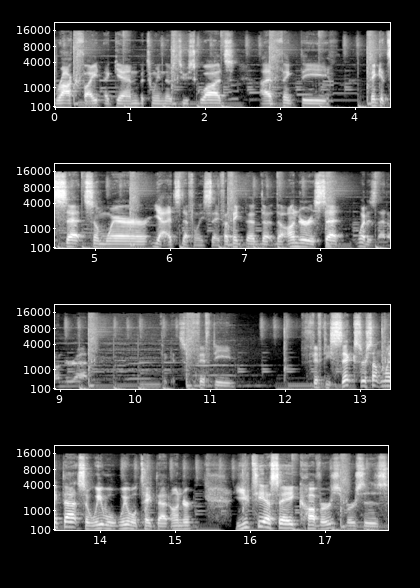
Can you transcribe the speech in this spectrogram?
Rock fight again between those two squads. I think the I think it's set somewhere. Yeah, it's definitely safe. I think the, the, the under is set. What is that under at? I think it's 50, 56 or something like that. So we will we will take that under. UTSA covers versus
